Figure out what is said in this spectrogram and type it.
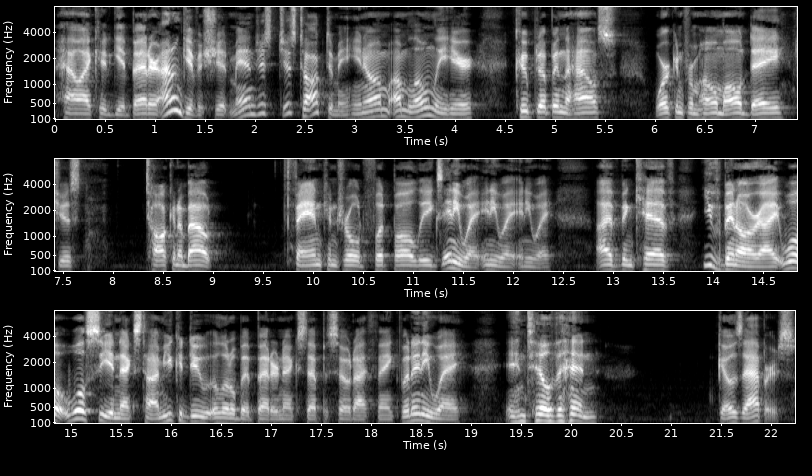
how I could get better. I don't give a shit, man. Just just talk to me. You know, I'm I'm lonely here, cooped up in the house, working from home all day, just talking about fan controlled football leagues. Anyway, anyway, anyway. I've been Kev. You've been all right. We'll we'll see you next time. You could do a little bit better next episode, I think. But anyway, until then, go Zappers.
